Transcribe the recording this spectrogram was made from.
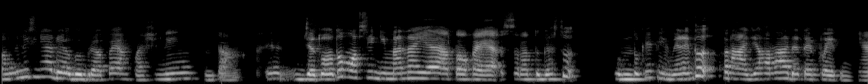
mungkin di sini ada beberapa yang questioning tentang, eee, jadwal tuh maksudnya gimana ya? Atau kayak surat tugas tuh bentuknya kayak gimana? Itu tenang aja karena ada template-nya.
